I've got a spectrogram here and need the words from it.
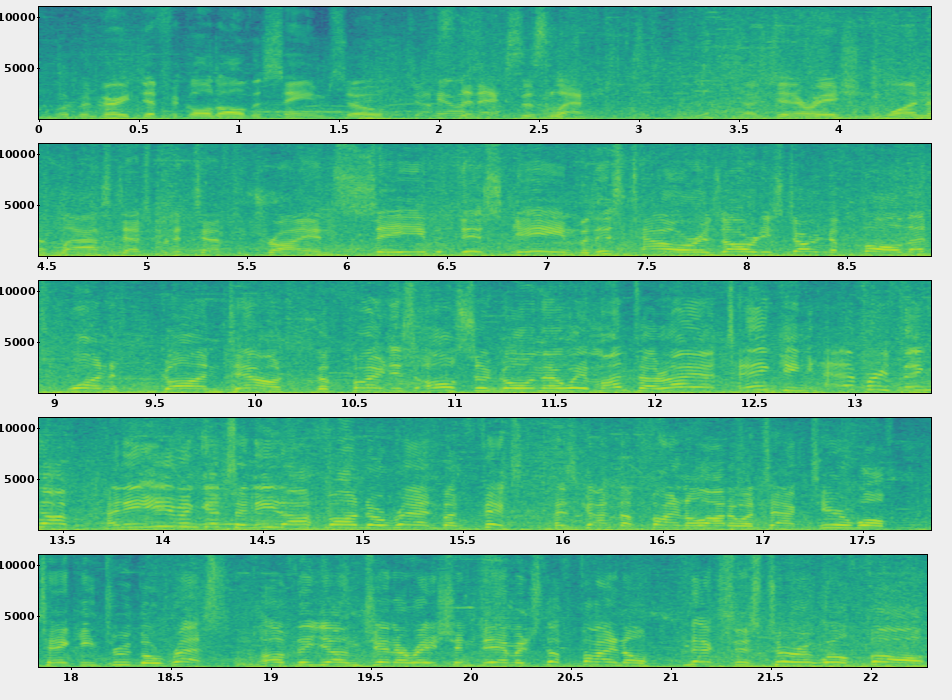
Would have been very difficult all the same, so Just the Nexus left. Young Generation, one last desperate attempt to try and save this game, but this tower is already starting to fall. That's one gone down. The fight is also going their way. Monteraya tanking everything up, and he even gets a eat off onto Ren, but Fix has got the final auto attack. Wolf tanking through the rest of the Young Generation damage. The final Nexus turret will fall,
